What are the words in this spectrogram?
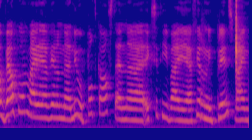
Nou, welkom bij uh, weer een uh, nieuwe podcast. En uh, ik zit hier bij Veronique Prins, mijn,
